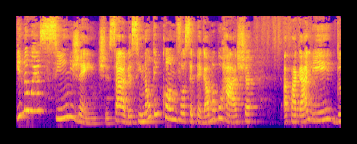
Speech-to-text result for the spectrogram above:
E não é assim, gente, sabe? Assim, não tem como você pegar uma borracha, apagar ali do,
